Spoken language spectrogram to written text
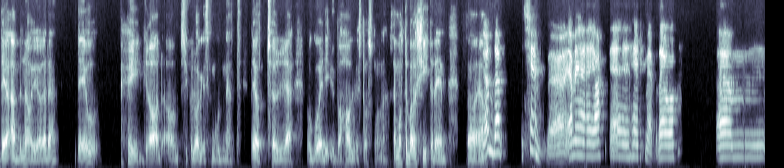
det å, evne å gjøre det, det er jo høy grad av psykologisk modenhet. Det å tørre å gå i de ubehagelige spørsmålene. Så jeg måtte bare skyte det inn. Så, ja. ja det, Kjempe Ja, men ja, jeg er helt med på det. Og um,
